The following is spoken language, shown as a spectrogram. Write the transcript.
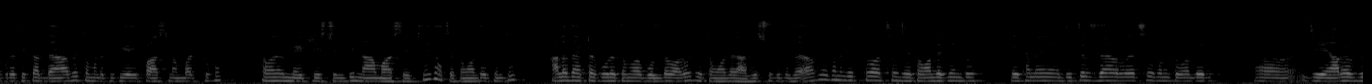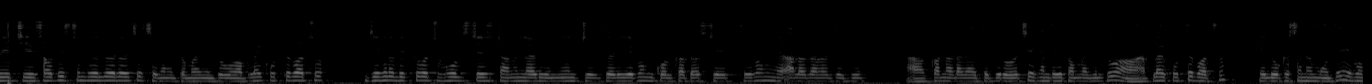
অগ্রাধিকার দেওয়া হবে। তোমরা যদি এই পাঁচ নাম্বারটুকু তোমাদের মেরিট লিস্টে যদি নাম আসে, ঠিক আছে? তোমাদের কিন্তু আলাদা একটা করে তোমরা বলতে পারো যে তোমাদের আগে সুবিধা দেওয়া হবে। এখানে দেখতে পাচ্ছ যে তোমাদের কিন্তু এখানে ডিটেলস দেওয়া রয়েছে এবং তোমাদের যে আরবের যে সাউথ ইস্টার্ন রেলওয়ে রয়েছে, সেখানে তোমরা কিন্তু অ্যাপ্লাই করতে পারছ। যেখানে দেখতে পাচ্ছ whole state Tamil Nadu union territory এবং কলকাতা স্টেট এবং আলাদা আলাদা যে কর্ণাটকা ইত্যাদি রয়েছে, এখান থেকে তোমরা কিন্তু অ্যাপ্লাই করতে পারছ এই লোকেশনের মধ্যে এবং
